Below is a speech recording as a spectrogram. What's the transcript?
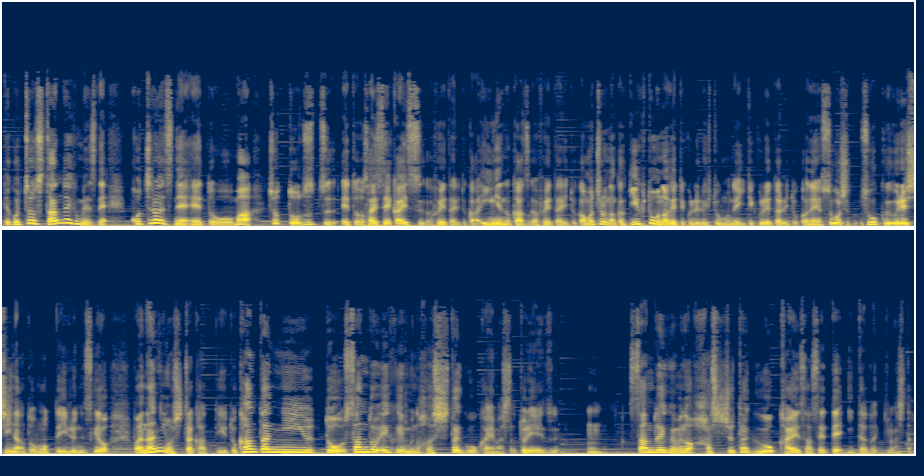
で、こっちのスタンド FM ですね、こちらですね、えっ、ー、と、まあ、ちょっとずつ、えっ、ー、と、再生回数が増えたりとか、いいねの数が増えたりとか、もちろんなんかギフトを投げてくれる人もね、いてくれたりとかね、すごすごく嬉しいなと思っているんですけど、まあ、何をしたかっていうと、簡単に言うと、スタンド FM のハッシュタグを変えました、とりあえず。うん。スタンド FM のハッシュタグを変えさせていただきました。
